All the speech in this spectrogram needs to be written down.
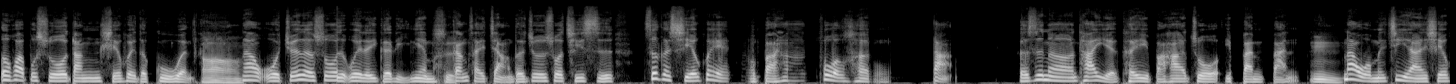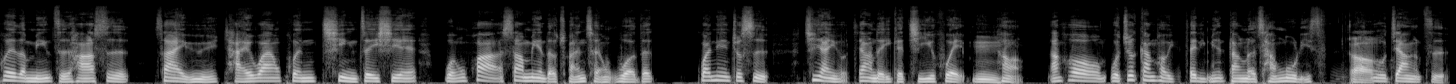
二话不说当协会的顾问。啊。那我觉得说，为了一个理念嘛，刚才讲的就是说，其实这个协会把它做很大。可是呢，他也可以把它做一般般。嗯，那我们既然协会的名字，它是在于台湾婚庆这些文化上面的传承，我的观念就是，既然有这样的一个机会，嗯，好，然后我就刚好也在里面当了常务理事，啊，就这样子，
